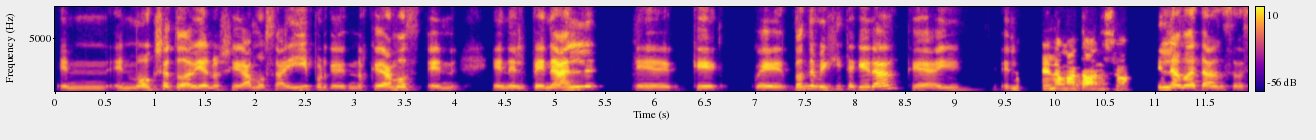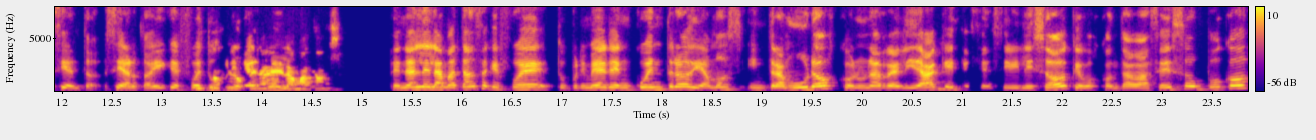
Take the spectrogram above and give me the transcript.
en, en Moksha. Todavía no llegamos ahí porque nos quedamos en, en el penal eh, que eh, ¿dónde me dijiste que era? Que ahí En la matanza. En la matanza, cierto, cierto, ahí que fue tu. Los penales de la matanza. Penal de la Matanza, que fue tu primer encuentro, digamos, intramuros con una realidad que te sensibilizó, que vos contabas eso un poco.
